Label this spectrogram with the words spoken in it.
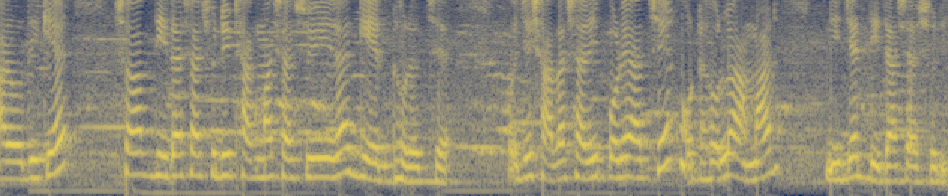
আর ওদিকে সব দিদা শাশুড়ি, ঠাকমা শাশুড়িরা গেট ধরেছে। ওই যে সাদা শাড়ি পরে আছে, ওটা হলো আমার নিজের দিদা শাশুড়ি।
